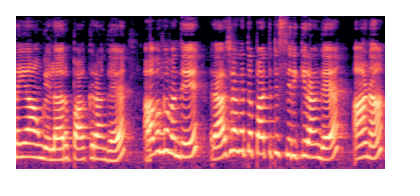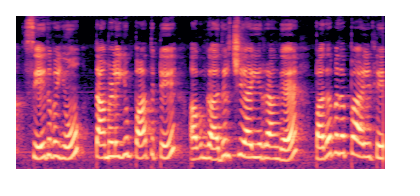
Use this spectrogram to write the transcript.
இணையாக அவங்க எல்லாரும் பார்க்குறாங்க. அவங்க வந்து ராஜாங்கத்தை பார்த்துட்டு சிரிக்கிறாங்க. ஆனா சேதுவையும் தமிழையும் பார்த்துட்டு அவங்க அதிர்ச்சி ஆயிடுறாங்க. பதபதப்பா ஆயிட்டு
